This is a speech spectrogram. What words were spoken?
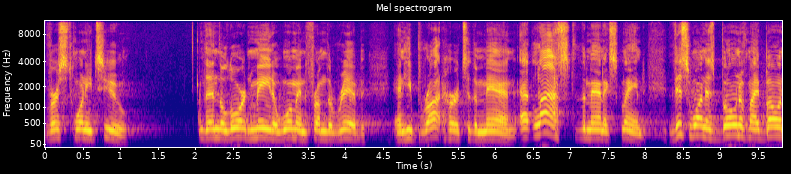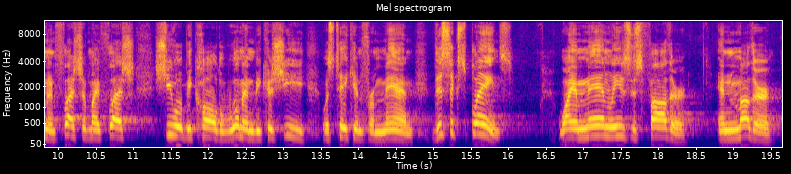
Verse 22 Then the Lord made a woman from the rib, and he brought her to the man. At last, the man exclaimed, This one is bone of my bone and flesh of my flesh. She will be called woman because she was taken from man. This explains Why a man leaves his father and mother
